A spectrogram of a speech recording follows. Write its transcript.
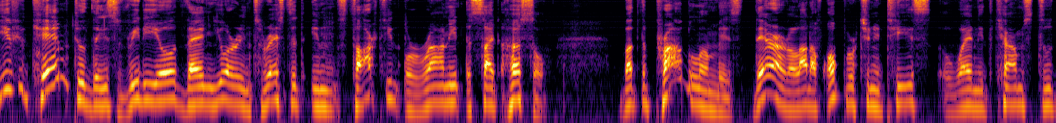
If you came to this video, then you are interested in starting or running a side hustle. But the problem is there are a lot of opportunities when it comes to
